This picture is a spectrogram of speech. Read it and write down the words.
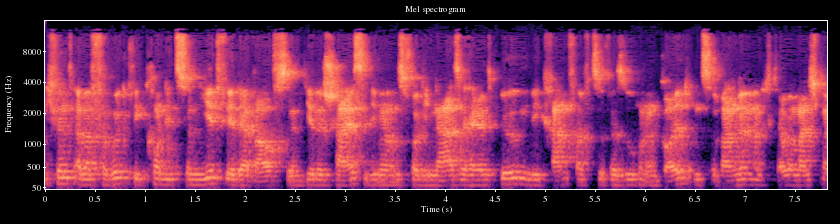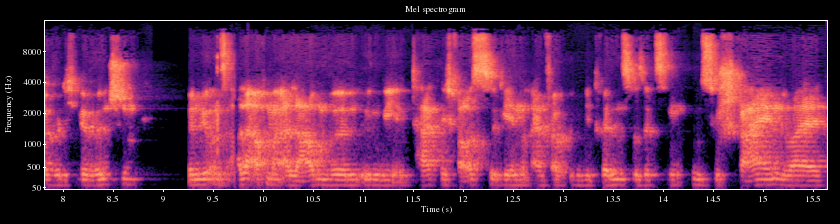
ich finde es aber verrückt, wie konditioniert wir darauf sind, jede Scheiße, die man uns vor die Nase hält, irgendwie krampfhaft zu versuchen, in Gold umzuwandeln. Und ich glaube, manchmal würde ich mir wünschen, wenn wir uns alle auch mal erlauben würden, irgendwie im Tag nicht rauszugehen und einfach irgendwie drinnen zu sitzen und zu schreien, weil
